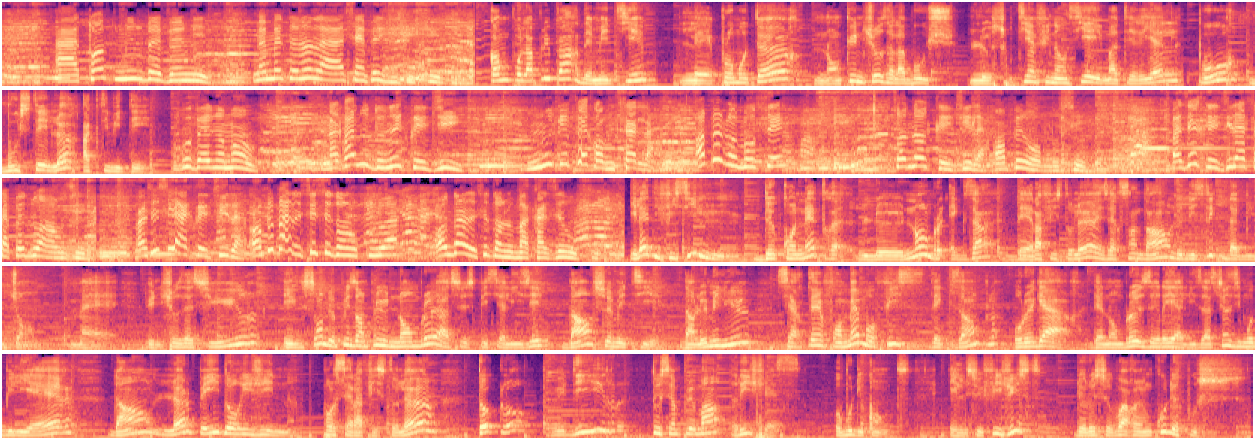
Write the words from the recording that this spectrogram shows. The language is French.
à 30 000 ou 20 000. Mais maintenant, là, c'est un peu difficile. Comme pour la plupart des métiers, les promoteurs n'ont qu'une chose à la bouche, le soutien financier et matériel pour booster leur activité. Le gouvernement n'a qu'à nous donner crédit. Nous qui faisons comme ça, là, on peut rembourser. Sur notre crédit, là, on peut rembourser. Parce que le crédit, là, ça peut nous arranger. Parce que s'il y a crédit, là, on ne peut pas laisser dans le couloir, on doit laisser dans le magasin aussi. Il est difficile de connaître le nombre exact des rafistoleurs exerçant dans le district d'Abidjan. Mais une chose est sûre, ils sont de plus en plus nombreux à se spécialiser dans ce métier. Dans le milieu, certains font même office d'exemple au regard des nombreuses réalisations immobilières dans leur pays d'origine. Pour ces rafistoleurs, Toklo veut dire tout simplement richesse au bout du compte. Il suffit juste de recevoir un coup de pouce.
